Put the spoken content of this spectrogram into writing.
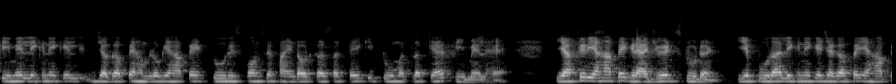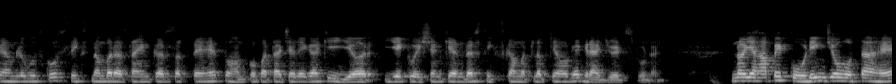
फीमेल लिखने के जगह पे हम लोग यहाँ पे टू रिस्पॉन्स से फाइंड आउट कर सकते हैं कि टू मतलब क्या है? फीमेल है। या फिर यहाँ पे ग्रेजुएट स्टूडेंट ये पूरा लिखने के जगह पे यहाँ पे हम लोग उसको सिक्स नंबर असाइन कर सकते हैं तो हमको पता चलेगा कि ईयर ये क्वेश्चन के अंदर सिक्स का मतलब क्या हो गया? ग्रेजुएट स्टूडेंट नो, यहाँ पे कोडिंग जो होता है,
